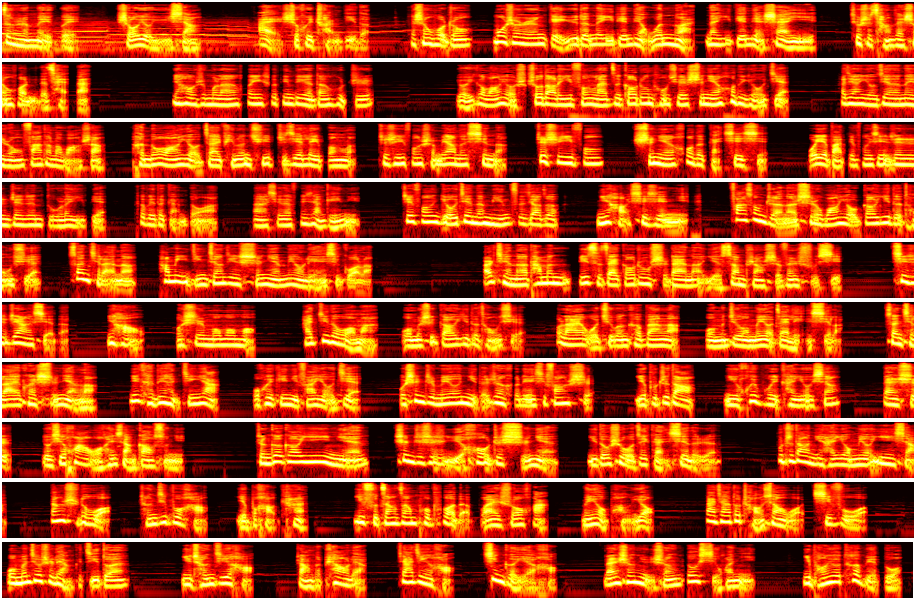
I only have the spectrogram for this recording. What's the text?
赠人玫瑰，手有余香。爱是会传递的，在生活中，陌生人给予的那一点点温暖，那一点点善意，就是藏在生活里的彩蛋。你好，我是木兰，欢迎收听订阅当户知。有一个网友收到了一封来自高中同学十年后的邮件，他将邮件的内容发到了网上，很多网友在评论区直接泪崩了。这是一封什么样的信呢？这是一封十年后的感谢信。我也把这封信认认真真读了一遍，特别的感动啊！啊，现在分享给你。这封邮件的名字叫做“你好，谢谢你”，发送者呢是网友高一的同学。算起来呢，他们已经将近十年没有联系过了，而且呢，他们彼此在高中时代呢也算不上十分熟悉。信是这样写的：“你好，我是某某某，还记得我吗？我们是高一的同学，后来我去文科班了，我们就没有再联系了。算起来快十年了，你肯定很惊讶我会给你发邮件，我甚至没有你的任何联系方式。”也不知道你会不会看邮箱，但是有些话我很想告诉你。整个高一一年，甚至是以后这十年，你都是我最感谢的人。不知道你还有没有印象？当时的我成绩不好，也不好看，衣服脏脏破破的，不爱说话，没有朋友，大家都嘲笑我，欺负我。我们就是两个极端。你成绩好，长得漂亮，家境好，性格也好，男生女生都喜欢你。你朋友特别多，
